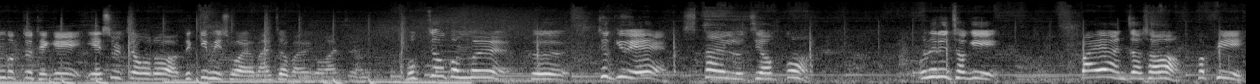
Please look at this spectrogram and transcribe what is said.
이런 것도 되게 예술적으로 느낌이 좋아요. 만져봐요, 이거 완전. 목조 건물 그 특유의 스타일로 지었고, 오늘은 저기 바에 앉아서 커피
